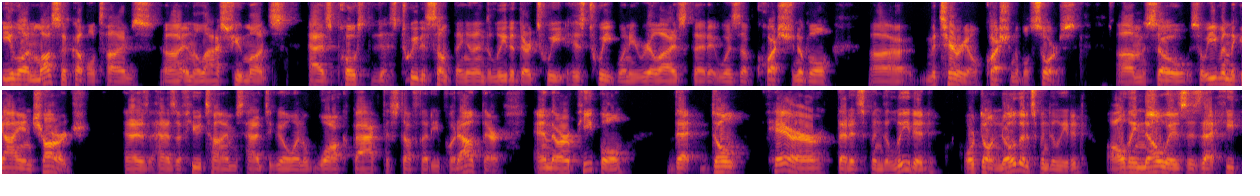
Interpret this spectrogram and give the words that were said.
Elon Musk a couple times uh, in the last few months has posted has tweeted something and then deleted their tweet his tweet when he realized that it was a questionable uh, material, questionable source. Um, so so even the guy in charge has has a few times had to go and walk back the stuff that he put out there. And there are people that don't care that it's been deleted or don't know that it's been deleted. All they know is is that he,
